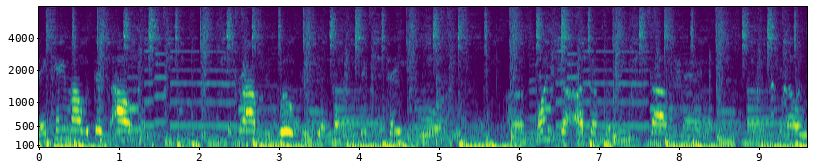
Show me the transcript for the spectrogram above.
they came out with this album, it probably will be another mixtape or a bunch of other release stuff and, you know,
